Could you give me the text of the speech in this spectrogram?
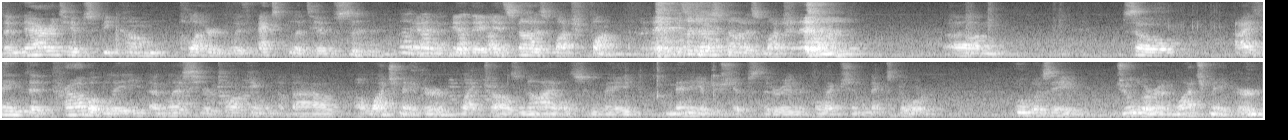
the narratives become cluttered with expletives, and it, they, it's not as much fun. It's just not as much fun. Um, so I think that probably, unless you're talking about a watchmaker like Charles Niles, who made many of the ships that are in the collection next door, who was a jeweler and watchmaker,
